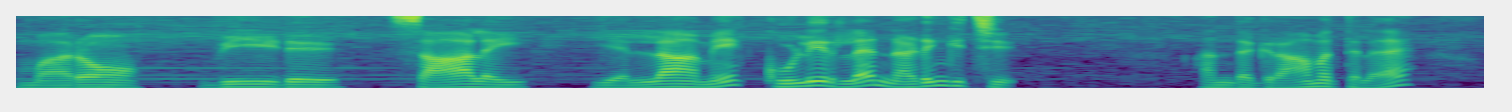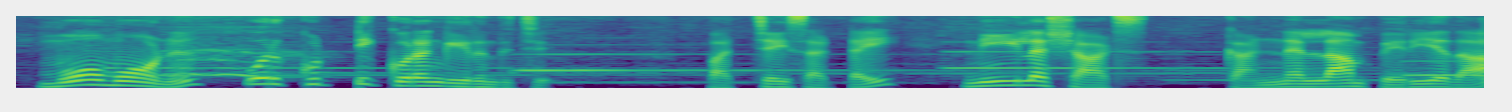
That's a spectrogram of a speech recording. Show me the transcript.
மரம் வீடு சாலை எல்லாமே குளிர்ல நடுங்குச்சு. அந்த கிராமத்துல மோமோன்னு ஒரு குட்டி குரங்கு இருந்துச்சு. பச்சை சட்டை நீல ஷார்ட்ஸ். கண்ணெல்லாம் பெரியதா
